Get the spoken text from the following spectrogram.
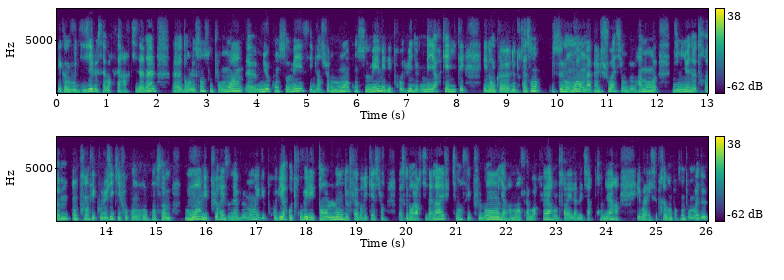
Et comme vous disiez, le savoir-faire artisanal, euh, dans le sens où pour moi, euh, mieux consommer, c'est bien sûr moins consommer, mais des produits de meilleure qualité. Et donc, de toute façon, selon moi, on n'a pas le choix. Si on veut vraiment euh, diminuer notre euh, empreinte écologique, il faut qu'on consomme moins, mais plus raisonnablement, et des produits à retrouver les temps longs de fabrication. Parce que dans l'artisanat, effectivement, c'est plus long, il y a vraiment un savoir-faire, on travaille la matière première. Et voilà, et c'est très important pour moi de,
